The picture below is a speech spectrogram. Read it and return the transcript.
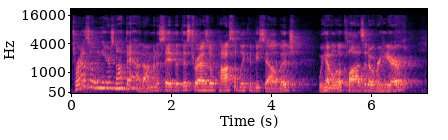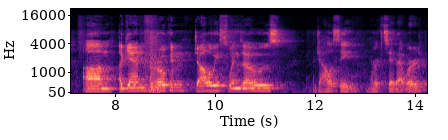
terrazzo in here is not bad. I'm going to say that this terrazzo possibly could be salvaged. We have a little closet over here. Um, again, broken Jolly Swinzos, Jalacy, never could say that word.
